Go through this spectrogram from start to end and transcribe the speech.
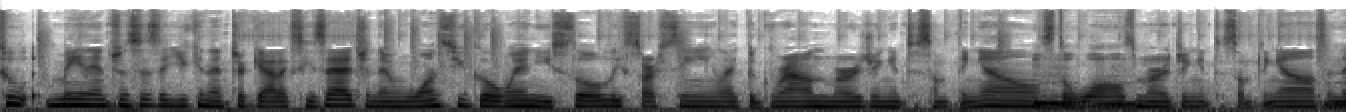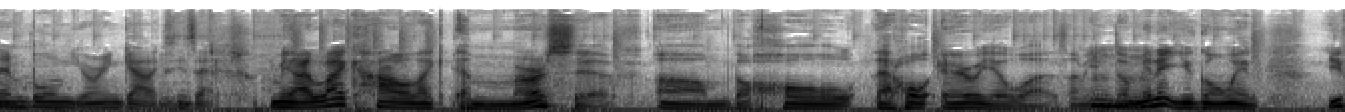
two main entrances that you can enter Galaxy's Edge, and then once you go in, you slowly start seeing like the ground merging into something else, the walls merging into something else, and then boom, you're in Galaxy's Edge. I mean, I like how like immersive um the whole that whole area was. I mean, Mm-hmm. the minute you go in, you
